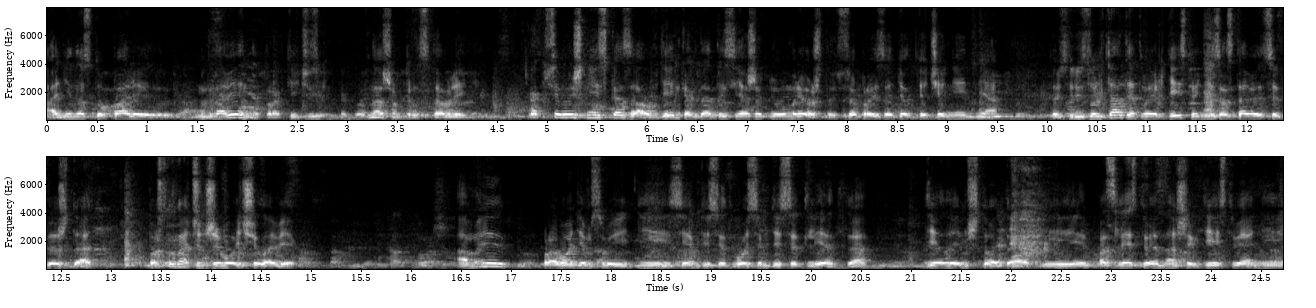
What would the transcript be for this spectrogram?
они наступали мгновенно практически, как бы в нашем представлении. Как Всевышний сказал, в день, когда ты съешь и умрешь, то есть все произойдет в течение дня. То есть результаты твоих действий не заставят себя ждать. Вот что значит живой человек. А мы проводим свои дни 70-80 лет, да, делаем что-то, и последствия наших действий, они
